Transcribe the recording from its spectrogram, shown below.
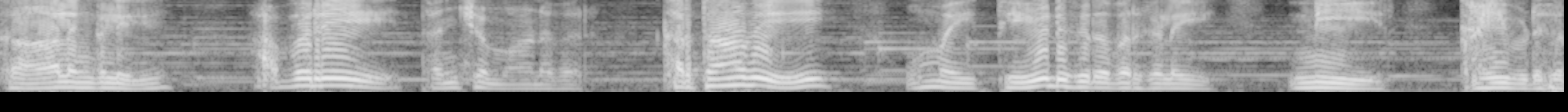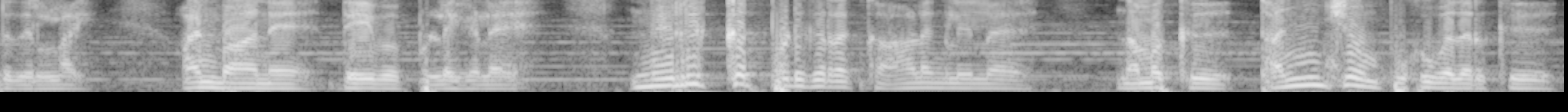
காலங்களில் அவரே தஞ்சமானவர். கர்த்தாவே உம்மை தேடுகிறவர்களை நீர் கைவிடுகிறதில்லை. அன்பான தெய்வ பிள்ளைகளே நெருக்கப்படுகிற காலங்களில் நமக்கு தஞ்சம் புகுவதற்கு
